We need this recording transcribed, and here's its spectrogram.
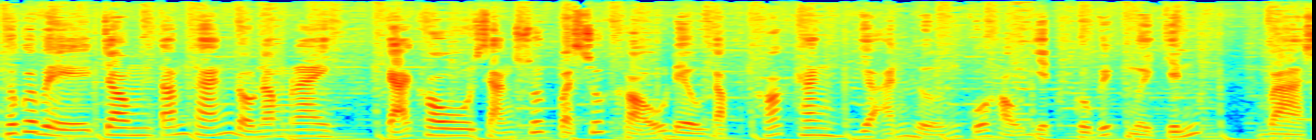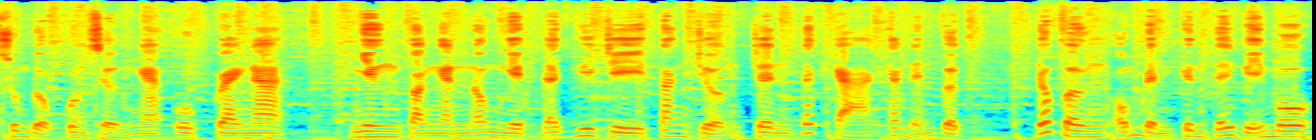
Thưa quý vị, trong 8 tháng đầu năm nay, cả khâu sản xuất và xuất khẩu đều gặp khó khăn do ảnh hưởng của hậu dịch Covid-19 và xung đột quân sự Nga-Ukraine. Nhưng toàn ngành nông nghiệp đã duy trì tăng trưởng trên tất cả các lĩnh vực, góp phần ổn định kinh tế vĩ mô,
